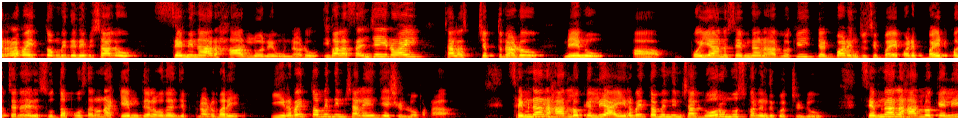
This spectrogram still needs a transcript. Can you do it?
ఇరవై తొమ్మిది నిమిషాలు సెమినార్ హాల్లోనే ఉన్నాడు. ఇవాళ సంజయ్ రాయ్ చాలా చెప్తున్నాడు నేను ఆ పోయాను సెమినార్ హాల్లోకి డెడ్ బాడీని చూసి భయపడి బయటకు వచ్చాను నేను శుద్ధ పూసాను నాకేం తెలియదు అని చెప్తున్నాడు. మరి ఈ ఇరవై తొమ్మిది నిమిషాలు ఏం చేసిండు లోపట? సెమినార్ హాల్లోకి వెళ్ళి ఆ ఇరవై తొమ్మిది నిమిషాలు నోరు మూసుకొని ఎందుకు వచ్చిండు? సెమినార్ హాల్లోకి వెళ్ళి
